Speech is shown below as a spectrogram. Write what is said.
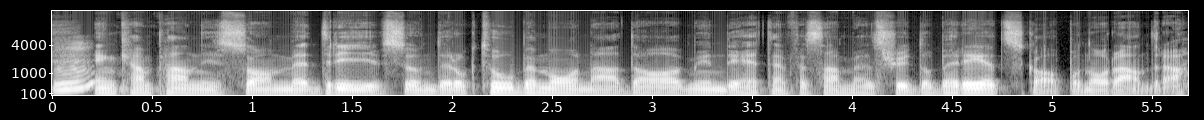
Mm. En kampanj som drivs under oktober månad av Myndigheten för samhällsskydd och beredskap och några andra.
